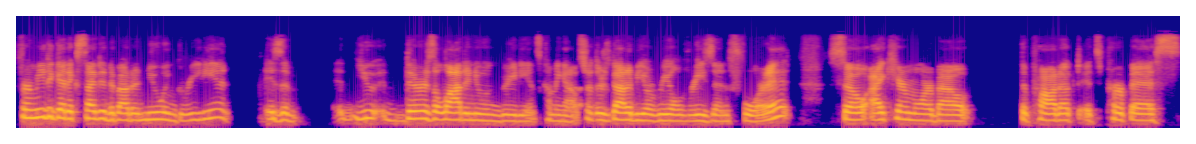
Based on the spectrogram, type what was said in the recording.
for me to get excited about a new ingredient is a you there's a lot of new ingredients coming out. So there's got to be a real reason for it. So i care more about the product its purpose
